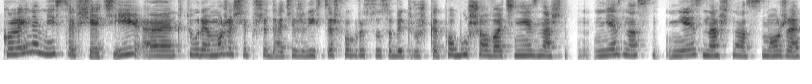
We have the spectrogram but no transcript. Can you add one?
Kolejne miejsce w sieci, e, które może się przydać, jeżeli chcesz po prostu sobie troszkę pobuszować, nie znasz, nie znasz, nie znasz nas może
